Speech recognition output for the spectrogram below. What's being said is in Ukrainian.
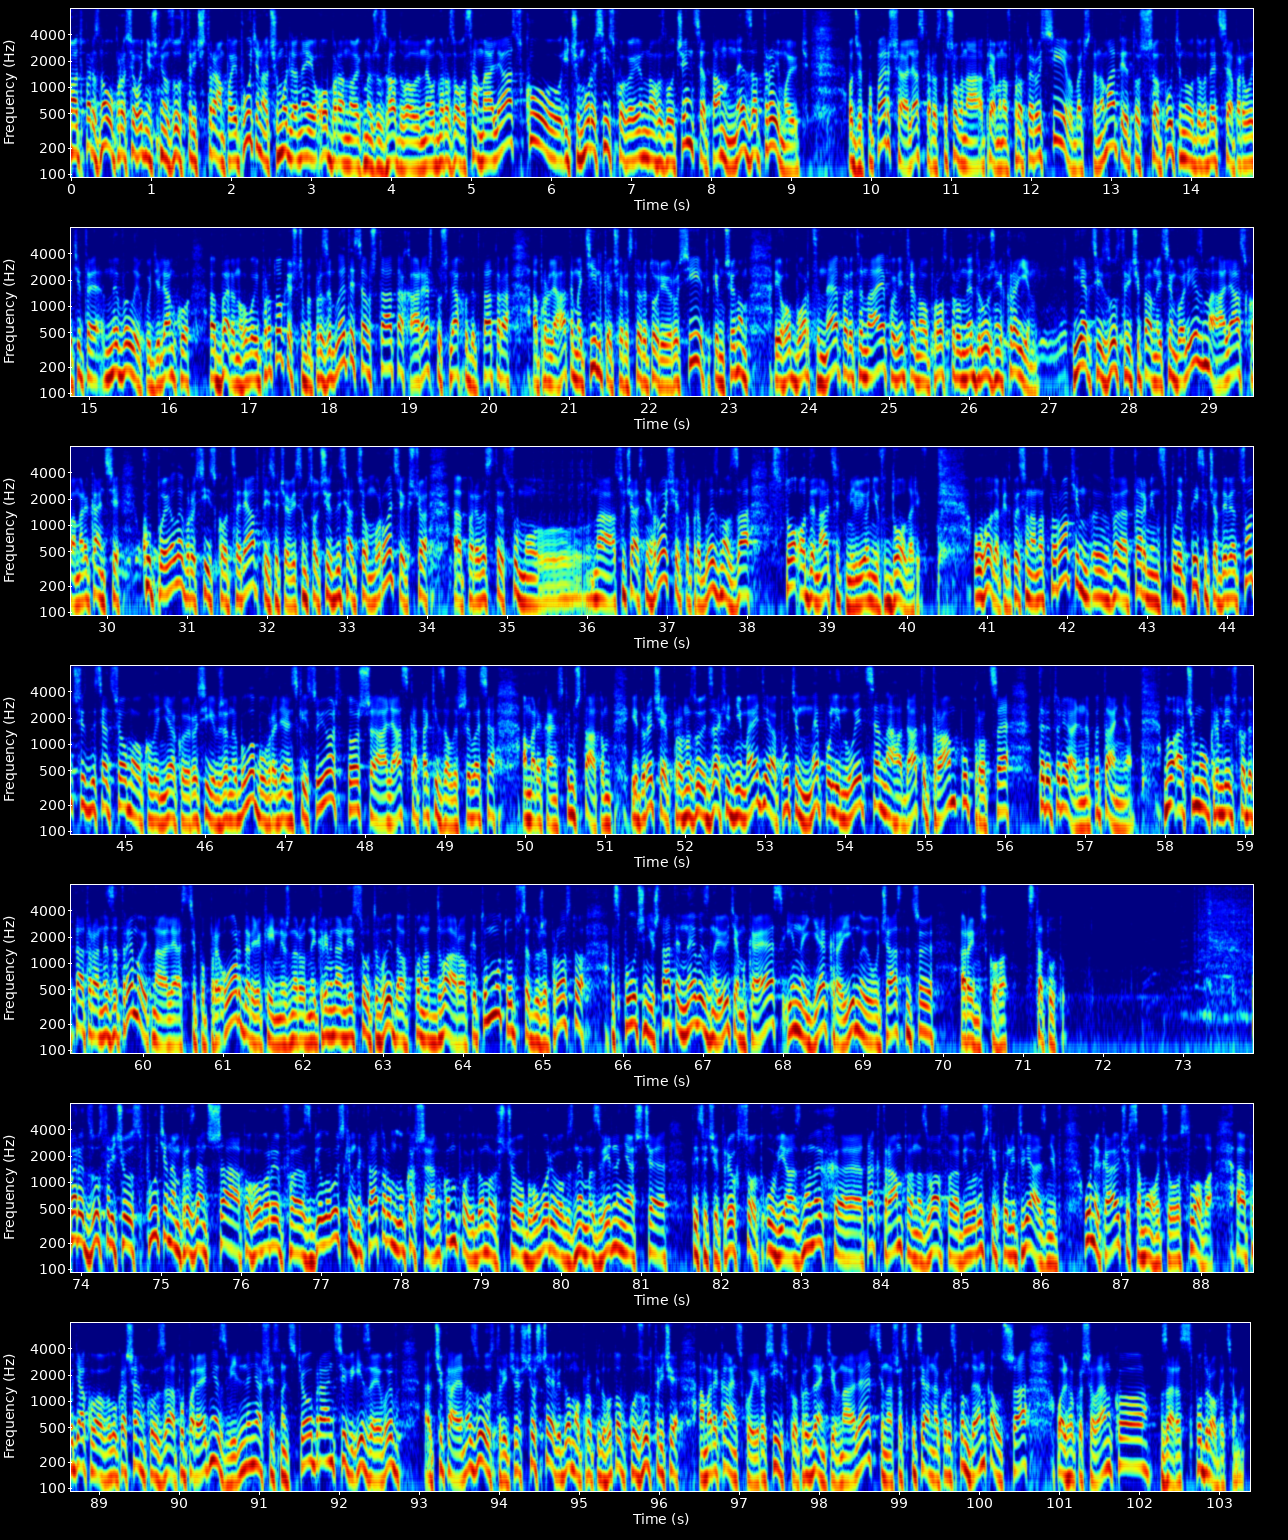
Ну а тепер знову про сьогоднішню зустріч Трампа і Путіна. Чому для неї обрано, як ми вже згадували, неодноразово саме Аляску, і чому російського воєнного злочинця там не затримають? Отже, по-перше, Аляска розташована прямо навпроти Росії. Ви бачите на мапі. Тож Путіну доведеться перелетіти невелику ділянку берингової протоки, щоб приземлитися в Штатах, а решту шляху диктатора пролягатиме тільки через територію Росії. Таким чином його борт не перетинає повітряного простору недружніх країн. Є в цій зустрічі певний символізм. Аляску американці купили в російського царя в 1867 році. Якщо е, перевести суму на сучасні гроші, то приблизно за 111 мільйонів доларів. Угода підписана на 100 років. В термін сплив 1967-го, коли ніякої Росії вже не було. Був радянський союз. Тож Аляска так і залишилася американським штатом. І до речі, як прогнозують західні медіа, Путін не полінується нагадати Трампу про це територіальне питання. Ну а чому кремлівського диктатора не затримують на Алясці, попри ордер, який міжнародний кримінальний суд видав понад два роки тому? Тут все дуже просто. Сполучені Штати не визнають МКС і не є країною-учасницею Римського статуту. Перед зустрічю з Путіним президент США поговорив з білоруським диктатором Лукашенком. Повідомив, що обговорював з ним звільнення ще 1300 ув'язнених. Е, Так Трамп назвав білоруських політв'язнів, уникаючи самого цього слова. Подякував Лукашенку за попереднє звільнення 16 обранців і заявив, е, чекає на зустріч. Що ще відомо про підготовку зустрічі американського і російського президентів на Алясці? Наша спеціальна кореспондентка у США Ольга Кошеленко зараз з подробицями.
